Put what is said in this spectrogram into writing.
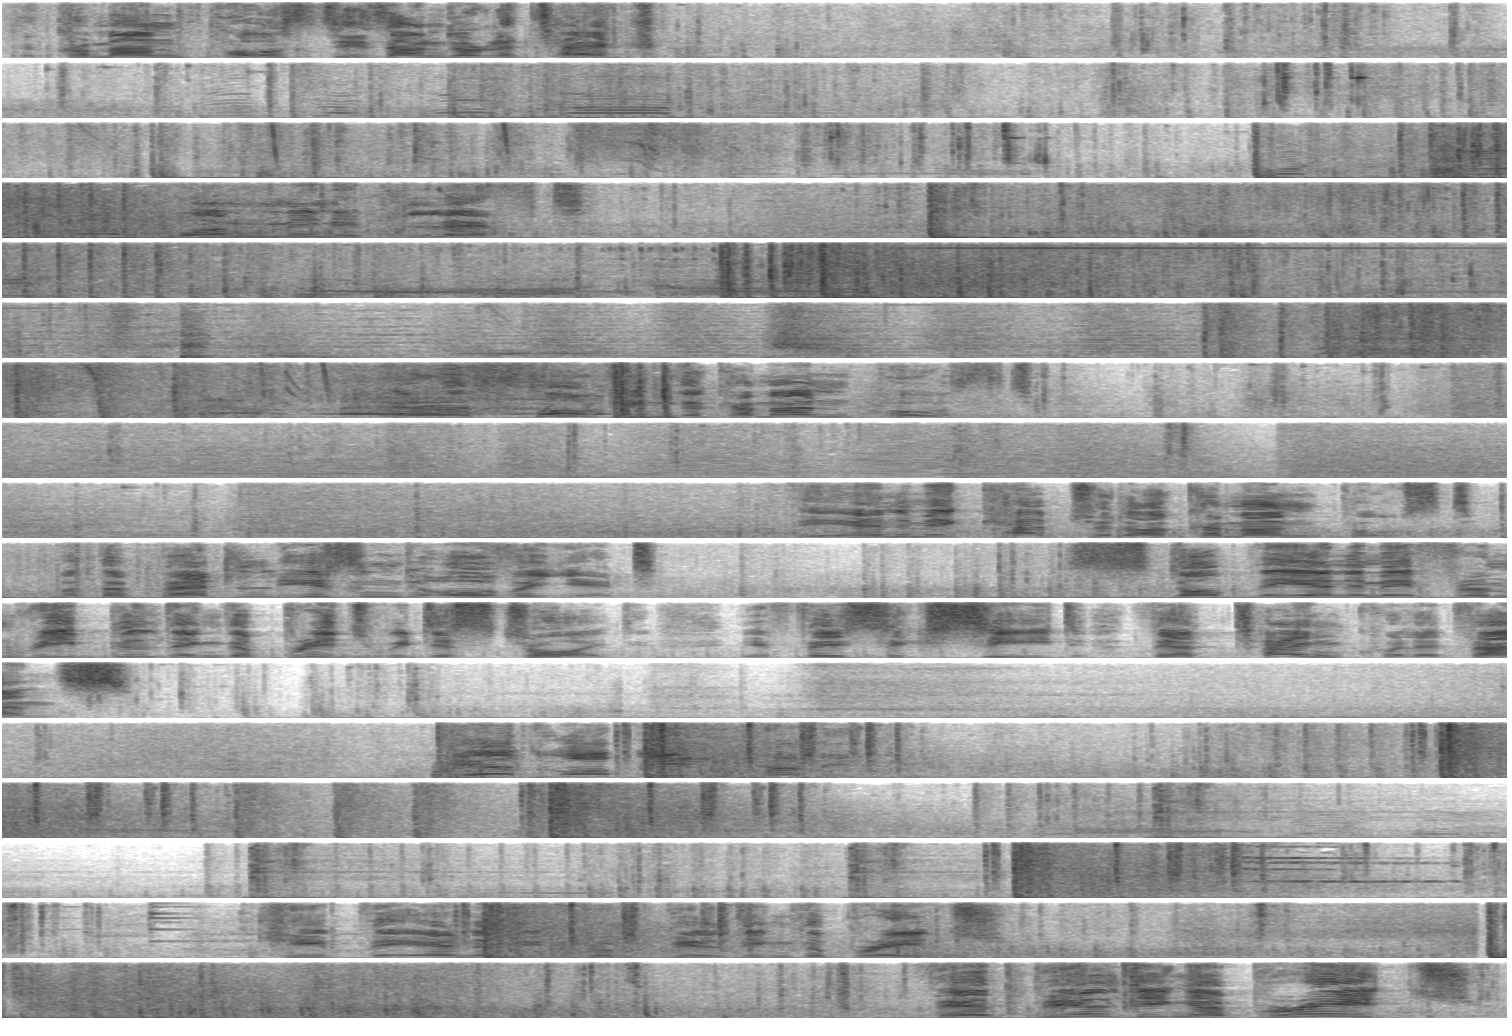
The command post is under attack. One minute left. Command post. The enemy captured our command post, but the battle isn't over yet. Stop the enemy from rebuilding the bridge we destroyed. If they succeed, their tank will advance. Airdrop incoming! Keep the enemy from building the bridge. They're building a bridge!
